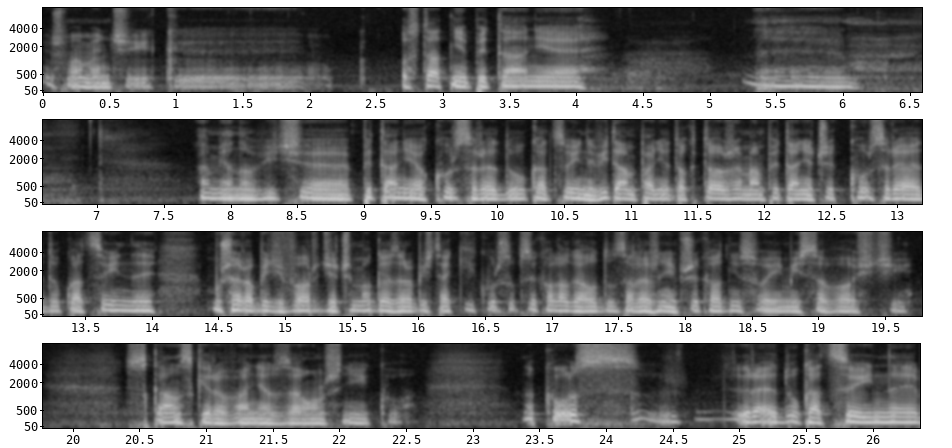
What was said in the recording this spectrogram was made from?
już momencik. Yy, ostatnie pytanie. Yy, a mianowicie pytanie o kurs reedukacyjny. Witam panie doktorze, mam pytanie, czy kurs reedukacyjny muszę robić w Wordzie, czy mogę zrobić taki kurs u psychologa od uzależnień przychodni w swojej miejscowości? Skan skierowania w załączniku. No kurs reedukacyjny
